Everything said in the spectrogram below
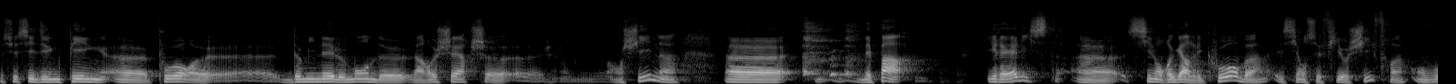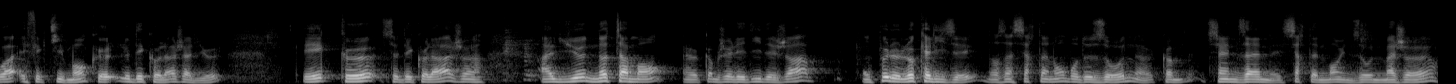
M. Xi Jinping euh, pour dominer le monde de la recherche en Chine n'est pas irréaliste. si l'on regarde les courbes et si on se fie aux chiffres, on voit effectivement que le décollage a lieu et que ce décollage a lieu notamment, euh, comme je l'ai dit déjà, on peut le localiser dans un certain nombre de zones, comme Shenzhen est certainement une zone majeure.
